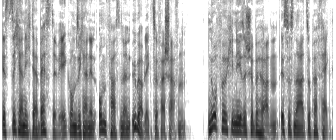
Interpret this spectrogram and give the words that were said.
ist sicher nicht der beste Weg, um sich einen umfassenden Überblick zu verschaffen. Nur für chinesische Behörden ist es nahezu perfekt,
